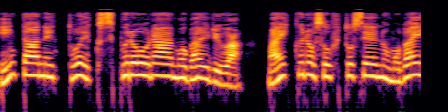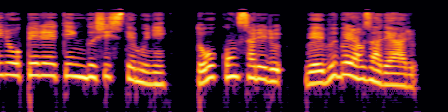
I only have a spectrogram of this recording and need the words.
インターネットエクスプローラーモバイルはマイクロソフト製のモバイルオペレーティングシステムに同梱されるウェブブラウザである。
